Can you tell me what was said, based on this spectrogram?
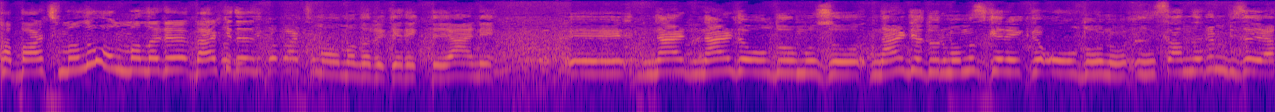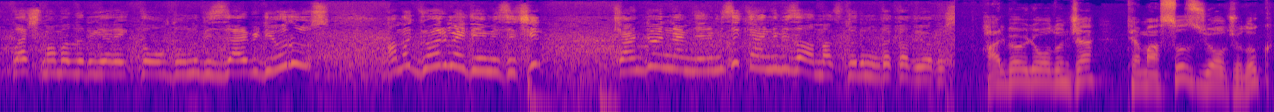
Kabartmalı olmaları belki de Bir kabartım olmaları gerekli. Yani e, ner- nerede olduğumuzu, nerede durmamız gerekli olduğunu, insanların bize yaklaşmamaları gerekli olduğunu bizler biliyoruz. Ama görmediğimiz için kendi önlemlerimizi kendimiz almak durumunda kalıyoruz. Hal böyle olunca temassız yolculuk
